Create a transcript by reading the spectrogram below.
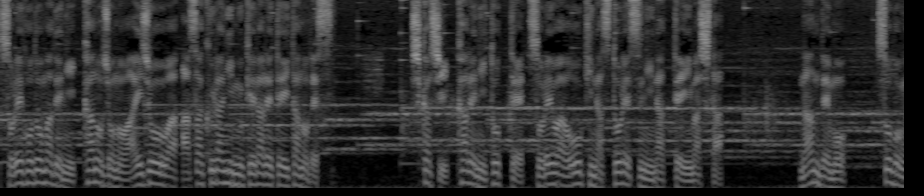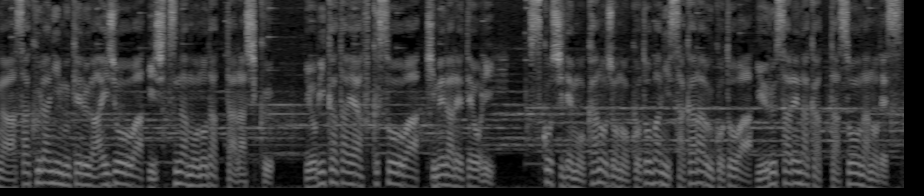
それほどまでに彼女の愛情は朝倉に向けられていたのです。しかし彼にとってそれは大きなストレスになっていました。何でも、祖母が朝倉に向ける愛情は異質なものだったらしく、呼び方や服装は決められており、少しでも彼女の言葉に逆らうことは許されなかったそうなのです。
